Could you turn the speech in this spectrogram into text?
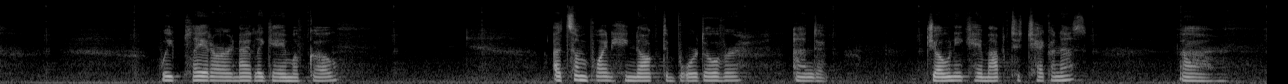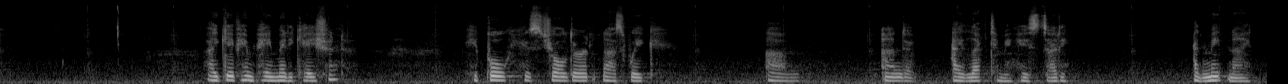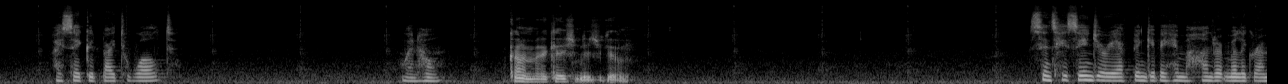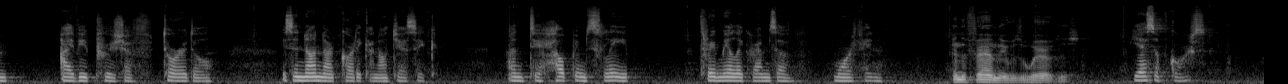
We played our nightly game of Go. At some point, he knocked the board over, and uh, Joni came up to check on us. Um, I gave him pain medication. He pulled his shoulder last week. Um, and uh, I left him in his study. At midnight, I said goodbye to Walt. Went home. What kind of medication did you give him? Since his injury, I've been giving him 100 milligram IV push of Toradol. It's a non narcotic analgesic. And to help him sleep, 3 milligrams of morphine. And the family was aware of this? Yes, of course.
